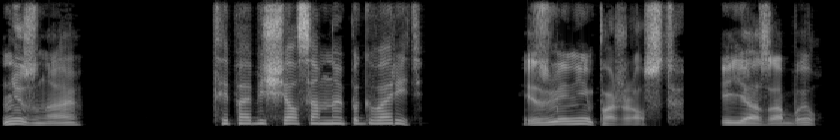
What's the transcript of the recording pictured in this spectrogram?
не знаю». «Ты пообещал со мной поговорить». «Извини, пожалуйста, я забыл».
